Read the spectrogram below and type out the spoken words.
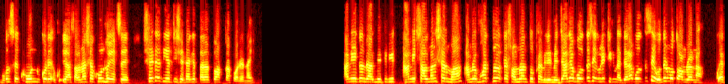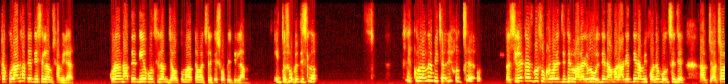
বলছে, খুন করে সালমান শাহ খুন হয়েছে। সেটা দিয়েছি, সেটাকে তারা তো আক্কা করে নাই। আমি একজন রাজনীতিবিদ, আমি সালমান শাহর মা আমরা ভদ্র একটা সম্ভ্রান্ত ফ্যামিলির মেয়ে। যা যা বলতেছে এগুলি ঠিক না। যারা বলতেছে ওদের মতো আমরা না। একটা কোরআন হাতে দিয়েছিলাম স্বামীরা। কোরআন হাতে দিয়ে বলছিলাম, যাও, তোমার আমার ছেলেকে সঁপে দিলাম। এই তো সঁপে দিছিলাম। কোরআনের বিচারই হচ্ছে। সিলেট আসব শুক্রবারে, যেদিন মারা গেল ওই দিন। আমার আগের দিন আমি ফোনে বলছি যে চল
